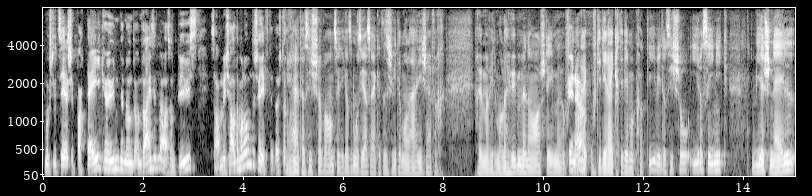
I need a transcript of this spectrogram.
musst du zuerst eine Partei gründen und, und weiss nicht was. Und bei uns sammelst du halt mal Unterschriften. Das ist doch Ja, das ist schon wahnsinnig. Also muss ich auch sagen, das ist wieder mal einiges einfach können wir wieder mal eine Hymne anstimmen auf, genau. die, auf die direkte Demokratie, weil das ist schon irrsinnig, wie schnell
